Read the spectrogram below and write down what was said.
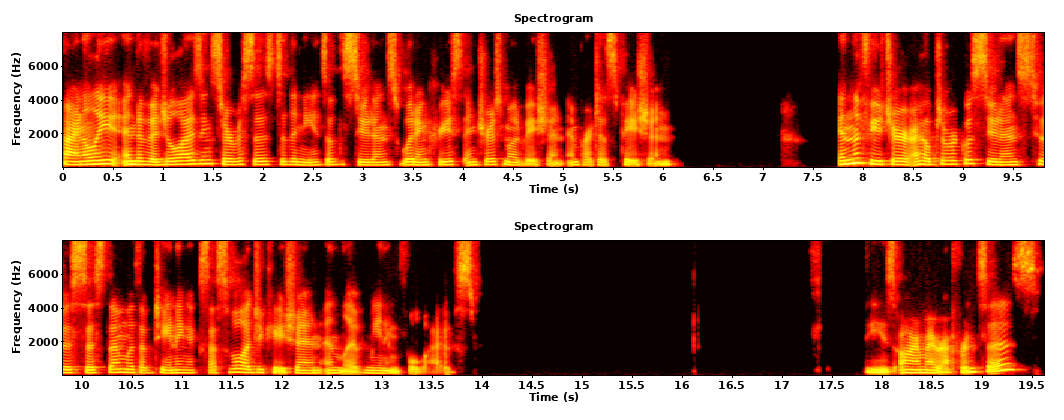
Finally, individualizing services to the needs of the students would increase interest, motivation, and participation. In the future, I hope to work with students to assist them with obtaining accessible education and live meaningful lives. These are my references.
